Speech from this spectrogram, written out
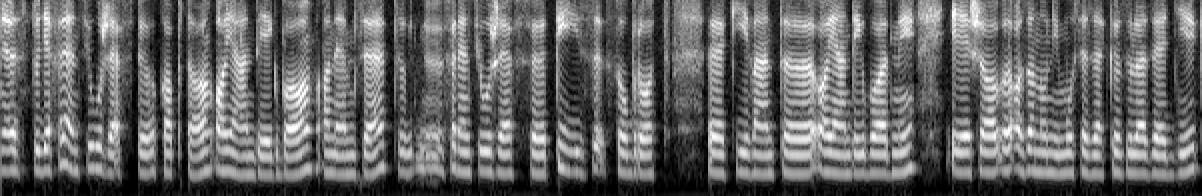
ezt ugye Ferenc Józseftől kapta ajándékba a nemzet. Ferenc József tíz szobrot kívánt ajándékba adni, és az Anonymous ezek közül az egyik,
